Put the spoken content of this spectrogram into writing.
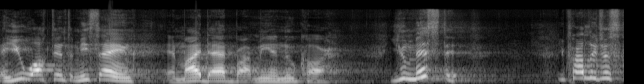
and you walked into me saying, and my dad brought me a new car, you missed it. You probably just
